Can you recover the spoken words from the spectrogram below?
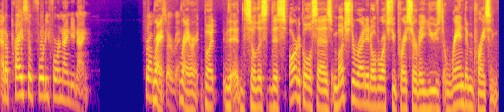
at a price of forty four ninety nine? From the right survey. right right. But uh, so this this article says much derided Overwatch two price survey used random pricing,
